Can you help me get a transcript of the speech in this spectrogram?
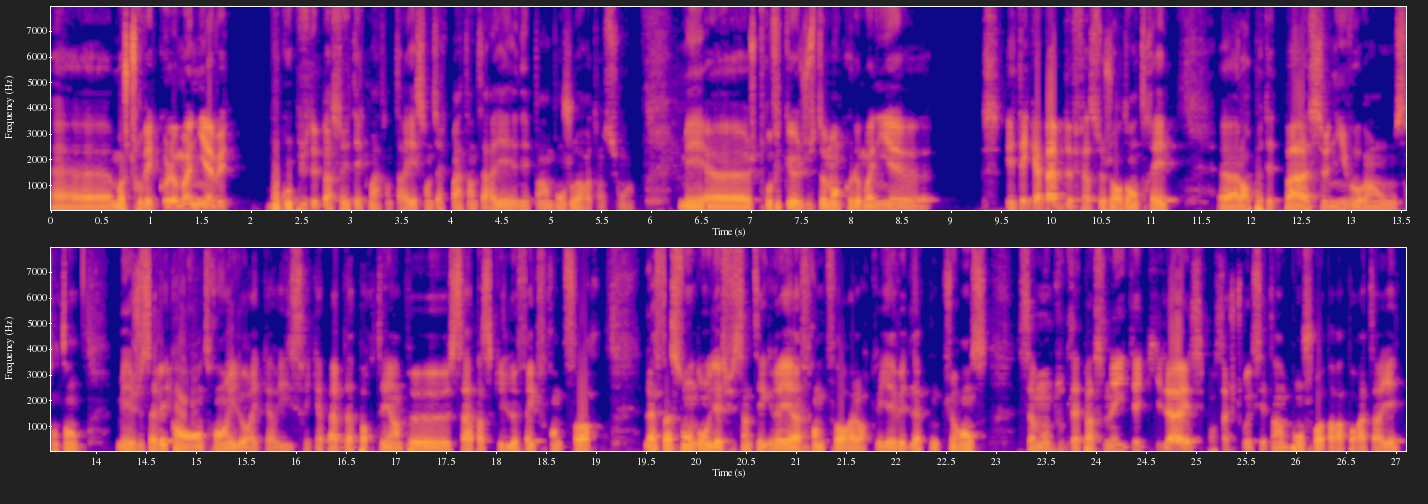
moi, je trouvais que Colomwani avait beaucoup plus de personnalité que Martin Terrier, sans dire que Martin Terrier n'est pas un bon joueur, attention. Hein. Mais je trouve que justement Colomwani était capable de faire ce genre d'entrée. alors peut-être pas à ce niveau, hein, on s'entend, mais je savais qu'en rentrant, il serait capable d'apporter un peu ça parce qu'il le fait avec Francfort la façon dont il a su s'intégrer à Francfort alors qu'il y avait de la concurrence, ça montre toute la personnalité qu'il a et c'est pour ça que je trouvais que c'était un bon choix par rapport à Tarier.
